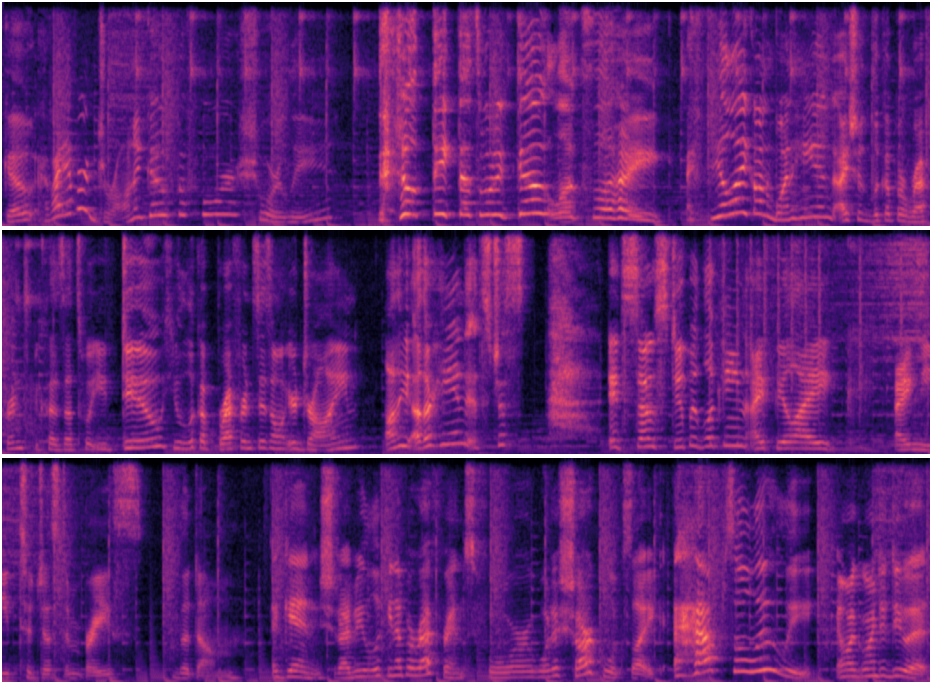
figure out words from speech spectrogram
goat. Have I ever drawn a goat before? Surely. I don't think that's what a goat looks like. I feel like on one hand, I should look up a reference because that's what you do. You look up references on what you're drawing. On the other hand, it's just, it's so stupid looking. I feel like I need to just embrace the dumb. Again, should I be looking up a reference for what a shark looks like? Absolutely. Am I going to do it?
